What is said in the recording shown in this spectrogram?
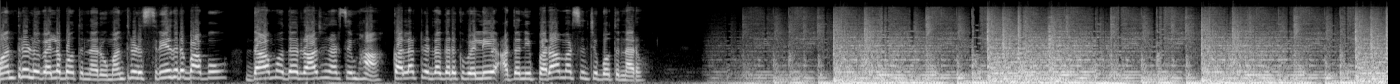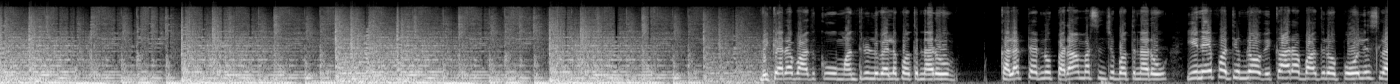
మంత్రులు వెళ్ళబోతున్నారు మంత్రులు శ్రీధర్ బాబు దామోదర్ రాజు నరసింహ కలెక్టర్ దగ్గరకు వెళ్ళి అతన్ని పరామర్శించబోతున్నారు. వికారాబాద్కు మంత్రులు వెళ్ళబోతున్నారు కలెక్టర్ను పరామర్శించబోతున్నారు. ఈ నేపథ్యంలో వికారాబాద్లో పోలీసుల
